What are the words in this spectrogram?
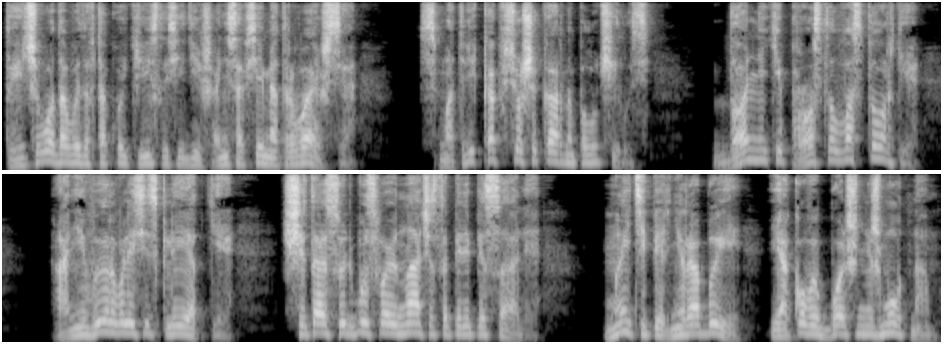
«Ты чего, Давыдов, такой кислый сидишь, а не со всеми отрываешься? Смотри, как все шикарно получилось. Донники просто в восторге. Они вырвались из клетки, считай, судьбу свою начисто переписали. Мы теперь не рабы, и оковы больше не жмут нам.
